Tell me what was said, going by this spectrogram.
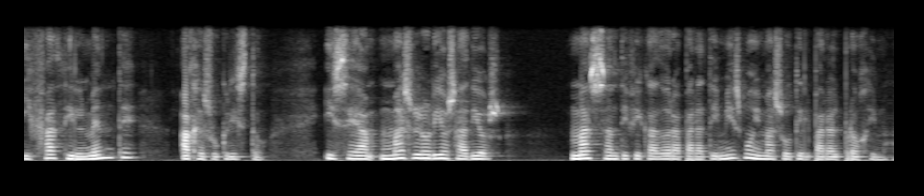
y fácilmente a Jesucristo y sea más gloriosa a Dios, más santificadora para ti mismo y más útil para el prójimo.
